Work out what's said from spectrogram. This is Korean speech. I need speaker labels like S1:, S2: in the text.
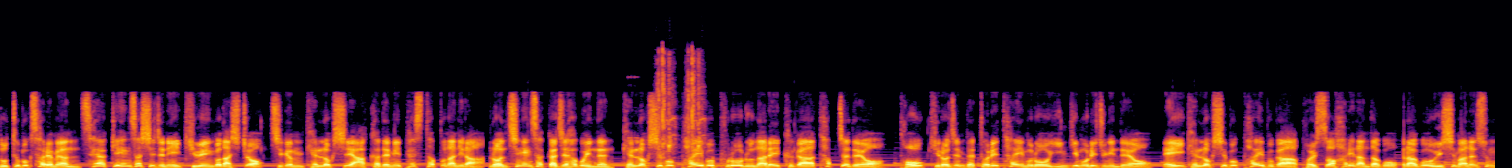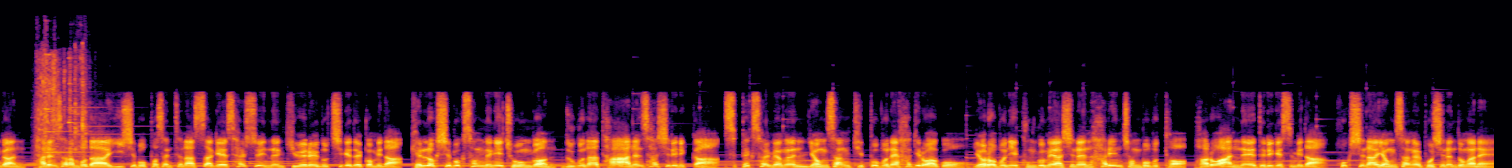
S1: 노트북 사려면 새학기 행사 시즌이 기회인 것 아시죠? 지금 갤럭시 아카데미 페스타뿐 아니라 런칭 행사까지 하고 있는 갤럭시 북 5 프로 루나레이크가 탑재되어 더욱 길어진 배터리 타임으로 인기몰이 중인데요. A 갤럭시 북 5가 벌써 할인한다고? 라고 의심하는 순간 다른 사람보다 25%나 싸게 살 수 있는 기회를 놓치게 될 겁니다. 갤럭시 북 성능이 좋은 건 누구나 다 아는 사실이니까 스펙 설명은 영상 뒷부분에 하기로 하고 여러분이 궁금해하시는 할인 정보부터 바로 안내해 드리겠습니다. 혹시나 영상을 보시는 동안에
